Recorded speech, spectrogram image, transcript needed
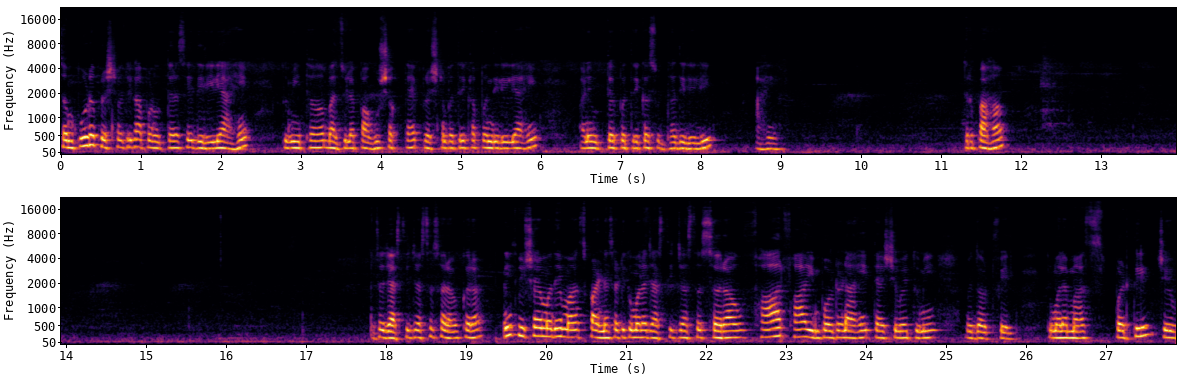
संपूर्ण प्रश्नपत्रिका आपण उत्तर असे दिलेली आहे. तुम्ही इथं बाजूला पाहू शकताय. प्रश्नपत्रिका पण दिलेली आहे आणि उत्तरपत्रिकासुद्धा दिलेली आहे. तर पहा. याचा जास्तीत जास्त सराव करा. गणित विषयामध्ये मार्क्स पाडण्यासाठी तुम्हाला जास्तीत जास्त सराव फार फार इम्पॉर्टंट आहे. त्याशिवाय तुम्ही विदाउट फेल तुम्हाला मार्क्स पडतील जेव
